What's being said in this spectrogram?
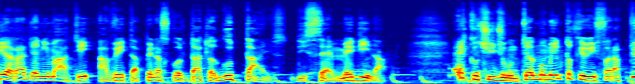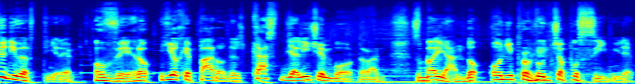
Qui a Radio Animati avete appena ascoltato Good Times di Sam Medina. Eccoci giunti al momento che vi farà più divertire, ovvero io che parlo del cast di Alice in Borderland, sbagliando ogni pronuncia possibile.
